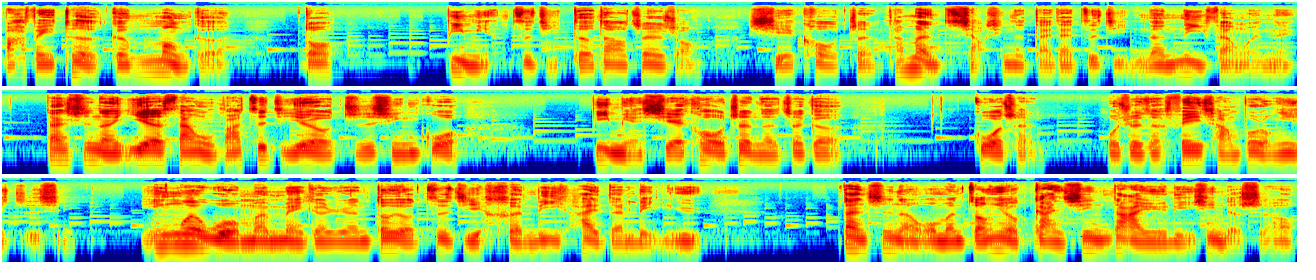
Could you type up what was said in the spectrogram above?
巴菲特跟孟格都避免自己得到这种。斜扣症，他们小心的待在自己能力范围内，但是呢，一二三五八自己又有执行过避免斜扣症的这个过程，我觉得非常不容易执行，因为我们每个人都有自己很厉害的领域，但是呢，我们总有感性大于理性的时候，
